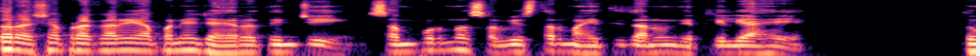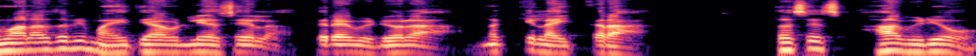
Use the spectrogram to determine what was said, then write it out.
तर अशा प्रकारे आपण या जाहिरातींची संपूर्ण सविस्तर माहिती जाणून घेतलेली आहे. तुम्हाला जरी माहिती आवडली असेल तर या व्हिडिओला नक्की लाईक करा. तसेच हा व्हिडिओ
